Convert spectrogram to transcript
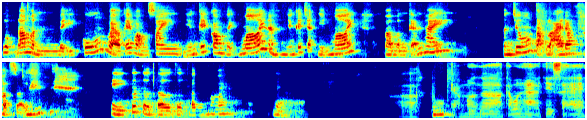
lúc đó mình bị cuốn vào cái vòng xoay những cái công việc mới nè những cái trách nhiệm mới và mình cảm thấy mình chưa muốn tập lại đâu thật sự. Thì cứ từ từ từ từ thôi. Yeah. à, cảm ơn ờ, cảm ơn Hà chia sẻ.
